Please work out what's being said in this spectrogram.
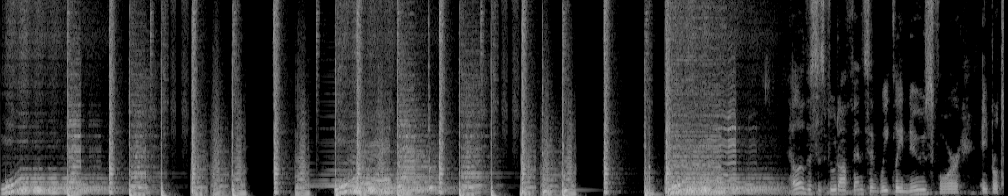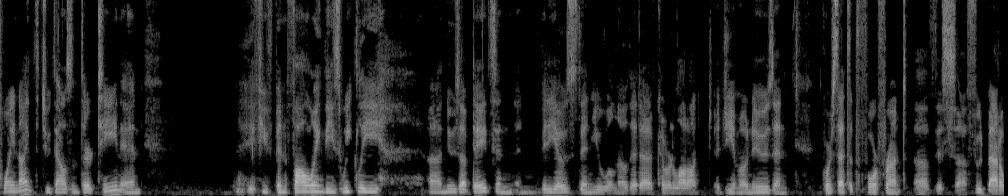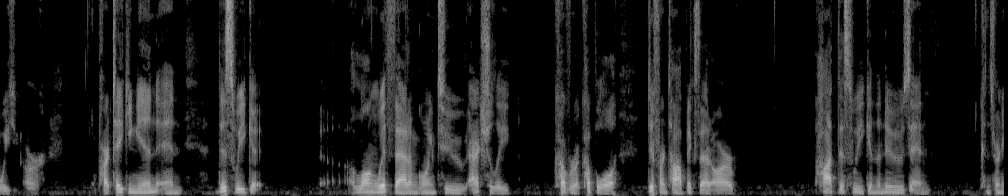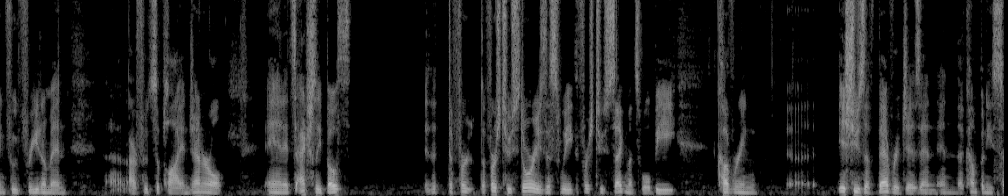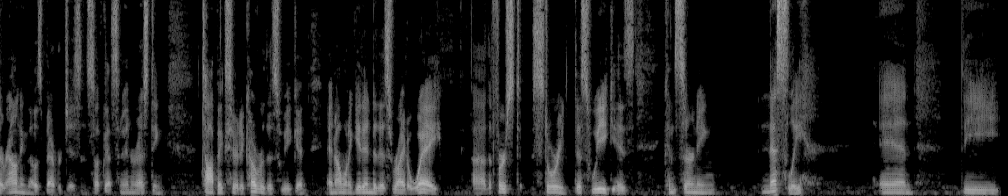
Hello, this is Food Offensive Weekly News for April 29th, 2013. And if you've been following these weekly uh, news updates and, and, videos, then you will know that I've covered a lot on uh, GMO news. And of course, that's at the forefront of this uh, food battle we are partaking in. And this week, uh, along with that, I'm going to actually cover a couple of different topics that are hot this week in the news and concerning food freedom and uh, our food supply in general. And it's actually both the the, fir- the first two stories this week, the first two segments will be covering issues of beverages and, and the companies surrounding those beverages. And so I've got some interesting topics here to cover this week, and, and I want to get into this right away. Uh, the first story this week is concerning Nestle, and the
